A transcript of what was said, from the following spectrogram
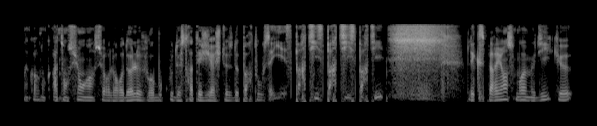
D'accord? Donc attention hein, sur l'eurodoll, je vois beaucoup de stratégies acheteuses de partout. Ça y est, c'est parti, c'est parti, c'est parti. L'expérience, moi, me dit que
